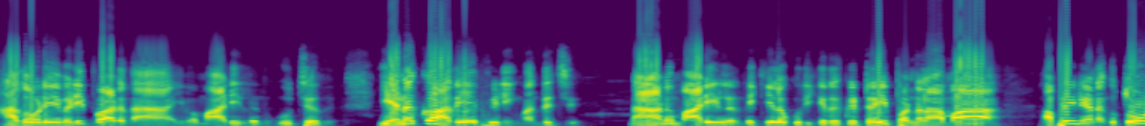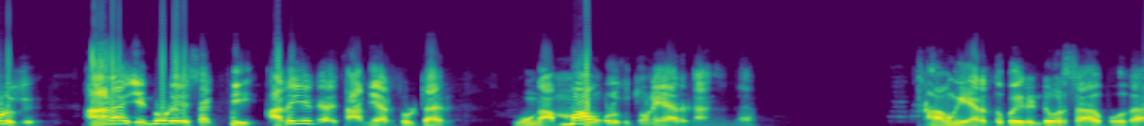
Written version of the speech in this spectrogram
அதோடைய வெளிப்பாடு தான் இவ மாடியில இருந்து குதிச்சது. எனக்கும் அதே ஃபீலிங் வந்துச்சு. நானும் மாடியில இருந்து கீழே குதிக்கிறதுக்கு ட்ரை பண்ணலாமா அப்படின்னு எனக்கு தோணுது. ஆனா என்னுடைய சக்தி அதையும் சாமியார் சொல்லிட்டாரு. உங்க அம்மா உங்களுக்கு துணையா இருக்காங்கங்க. அவங்க இறந்து போய் ரெண்டு வருஷம் ஆக போதா?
